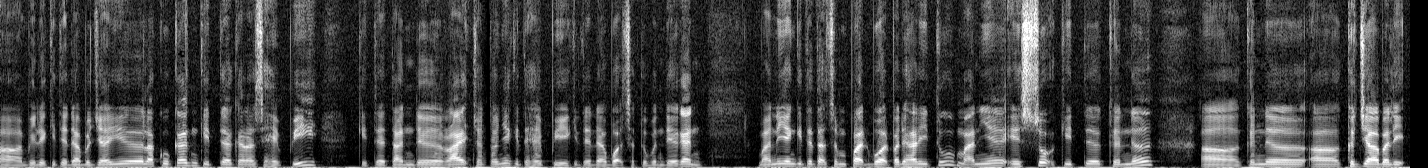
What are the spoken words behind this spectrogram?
uh, bila kita dah berjaya lakukan kita akan rasa happy. Kita tanda right contohnya kita happy kita dah buat satu benda kan. Mana yang kita tak sempat buat pada hari itu maknanya esok kita kena uh, kena uh, kejar balik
